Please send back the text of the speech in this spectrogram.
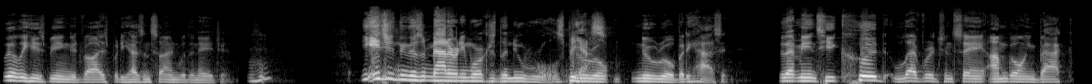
clearly he's being advised, but he hasn't signed with an agent. Mm-hmm. the agent thing doesn't matter anymore because of the new rules. But new yes. rule, new rule, but he hasn't. So that means he could leverage and say, "I'm going back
